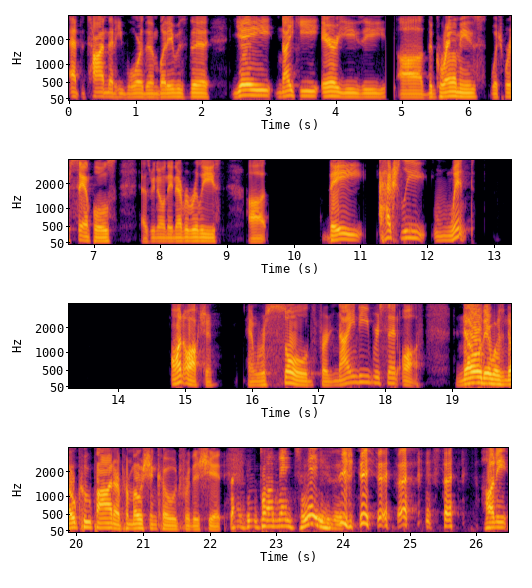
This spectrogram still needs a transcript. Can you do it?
at the time that he wore them. But it was the Ye Nike Air Yeezy, uh, the Grammys, which were samples, as we know, they never released. Uh, they actually went on auction and were sold for 90% off. No, there was no coupon or promotion code for this shit. That coupon went crazy. honey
